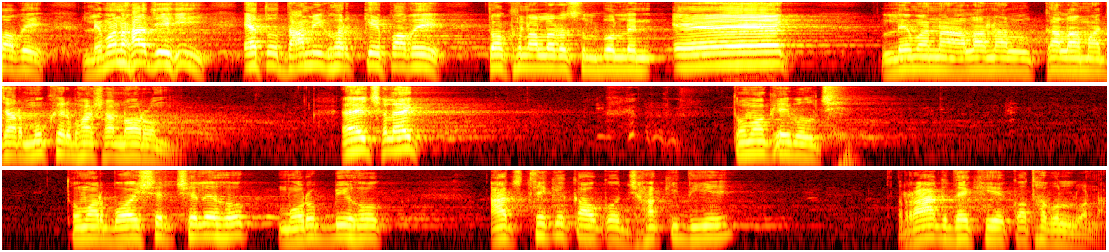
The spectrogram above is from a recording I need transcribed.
পাবে? লেমন হাজেহি, এত দামি ঘর কে পাবে? তখন আল্লাহ রসুল বললেন, এক লেমানা আলানাল কালামা যার মুখের ভাষা নরম। এই ছেলে, তোমাকেই বলছি, তোমার বয়সের ছেলে হোক, মুরব্বী হোক, আজ থেকে কাউকে ঝাঁকি দিয়ে রাগ দেখিয়ে কথা বলব না।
